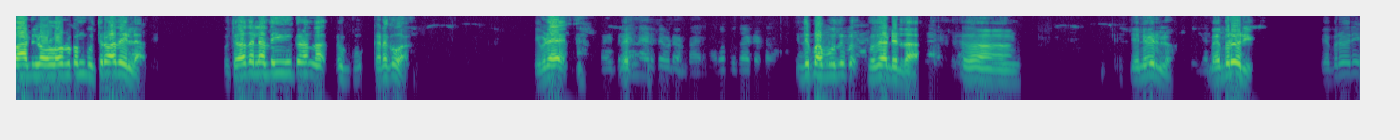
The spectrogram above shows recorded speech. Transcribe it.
വാർഡിലുള്ളവർക്കും ഉത്തരവാദിത്തമില്ല. ഉത്തരവാദിത്തമില്ലാത്ത ഈ കിടക്കുക ഇവിടെ ഇതിപ്പോ പുതു പുതുതായിട്ട് എടുത്താ ആ, ജനുവരിലോ ഫെബ്രുവരി. ഫെബ്രുവരി.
